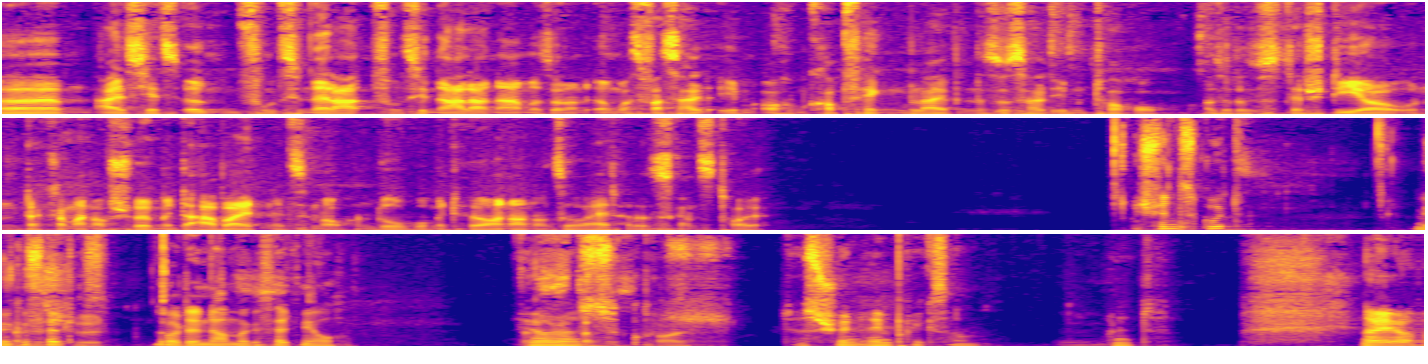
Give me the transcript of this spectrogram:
ähm, als jetzt irgendein funktionaler, funktionaler Name, sondern irgendwas, was halt eben auch im Kopf hängen bleibt. Und das ist halt eben Toro. Also das ist der Stier und da kann man auch schön mit arbeiten. Jetzt haben wir auch ein Logo mit Hörnern und so weiter. Das ist ganz toll. Ich finde es gut. Mir das gefällt es. Oh, der Name gefällt mir auch. Das, ja, das, das ist, ist toll. Das ist schön einprägsam. Und naja.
